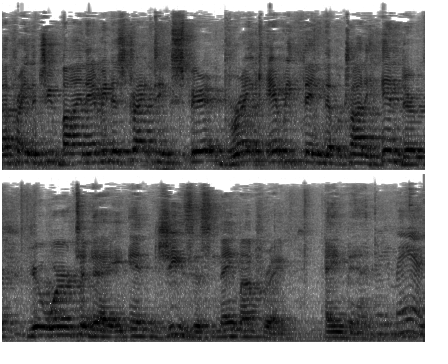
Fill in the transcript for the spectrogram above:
I pray that you bind every distracting spirit, break everything that will try to hinder your word today. In Jesus' name I pray. Amen. Amen.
